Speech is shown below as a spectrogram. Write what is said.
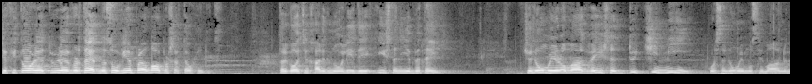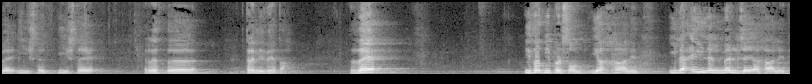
që fitorja e tyre e vërtetë nëse u vjen prej Allahut për shkak të tauhidit. Tregohet që Khalid ibn Walidi ishte në një betejë që numri i romakëve ishte 200.000, kurse numri i muslimanëve ishte ishte rreth 3000 veta. Dhe i thot një person, ja Khalid, ila ejnë el melgja ja Khalid,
